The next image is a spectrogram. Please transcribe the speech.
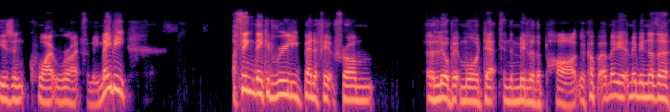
isn't quite right for me. Maybe I think they could really benefit from a little bit more depth in the middle of the park. A couple, maybe maybe another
